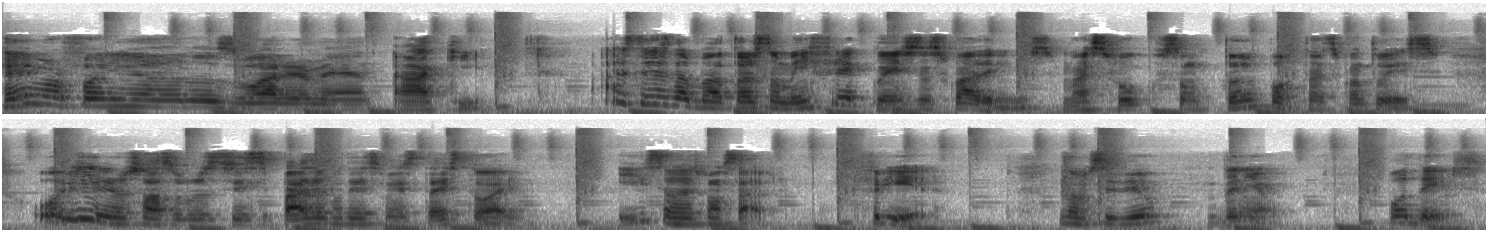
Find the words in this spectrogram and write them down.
Hey Morfonianos, Waterman aqui. As trilhas laboratórias são bem frequentes nos quadrinhos, mas poucos são tão importantes quanto esse. Hoje iremos falar sobre os principais acontecimentos da história. E seu responsável, Frieira. Nome civil, Daniel. Poderes,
